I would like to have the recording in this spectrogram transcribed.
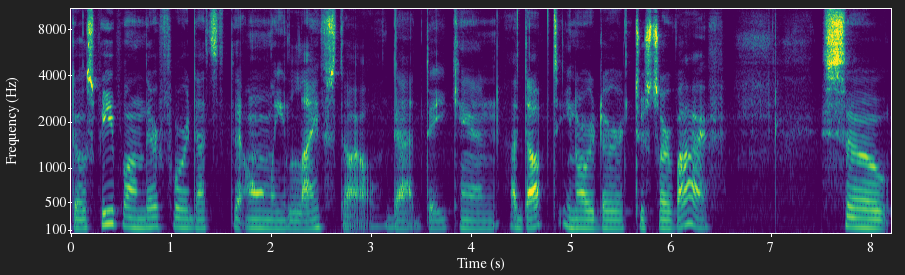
those people and therefore that's the only lifestyle that they can adopt in order to survive. So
